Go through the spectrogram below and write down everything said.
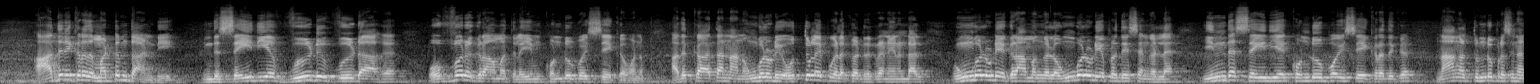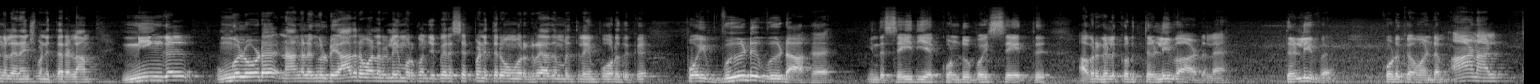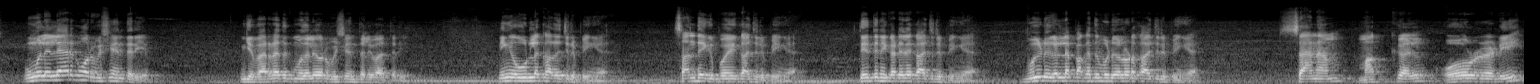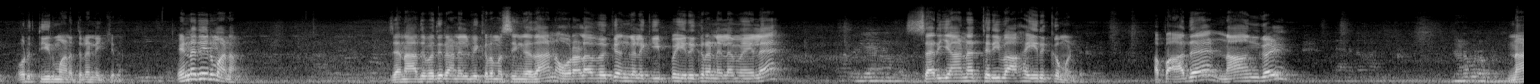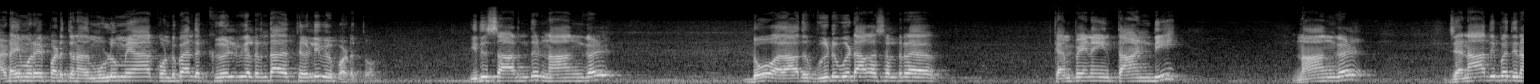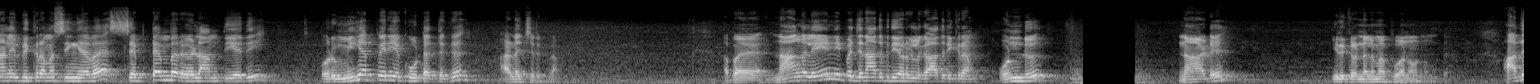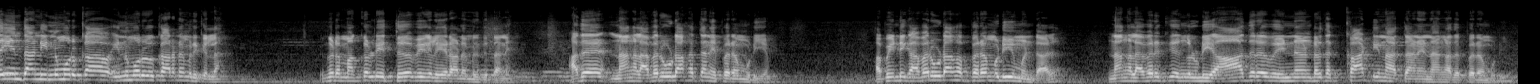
ஆதரிக்கிறது மட்டும் தாண்டி இந்த செய்தியை வீடு வீடாக ஒவ்வொரு கிராமத்திலையும் கொண்டு போய் சேர்க்க வேணும். அதற்காகத்தான் நான் உங்களுடைய ஒத்துழைப்புகளை கேட்டிருக்கிறேன். ஏனென்றால் உங்களுடைய கிராமங்களில் உங்களுடைய பிரதேசங்களில் இந்த செய்தியை கொண்டு போய் சேர்க்கறதுக்கு நாங்கள் துண்டு பிரசனங்கள் அரேஞ்ச் பண்ணி தரலாம். நீங்கள் உங்களோட நாங்கள் எங்களுடைய ஆதரவாளர்களையும் ஒரு கொஞ்சம் பேரை செட் பண்ணி தருவோம் ஒரு கிராமத்திலையும் போகிறதுக்கு போய் வீடு வீடாக இந்த செய்தியை கொண்டு போய் சேர்த்து அவர்களுக்கு ஒரு தெளிவாடலை தெளிவை கொடுக்க வேண்டும். ஆனால் உங்கள் எல்லாருக்கும் ஒரு விஷயம் தெரியும். இங்கே வர்றதுக்கு முதலே ஒரு விஷயம் தெளிவாக தெரியும். நீங்கள் ஊரில் கதைச்சிருப்பீங்க. சந்தைக்கு போய் காய்ச்சிருப்பீங்க. தேத்தினி கடையில் காய்ச்சிருப்பீங்க. வீடுகளில் பக்கத்து வீடுகளோட காய்ச்சிருப்பீங்க. சனம் மக்கள் ஓரடி ஒரு தீர்மானத்தில் நிற்கணும் என்ன தீர்மானம்? ஜனாதிபதி ரணில் விக்ரமசிங்க தான் ஓரளவுக்கு எங்களுக்கு இப்போ இருக்கிற நிலைமையில் சரியான தெரிவாக இருக்குமுண்டு அப்போ அதை நாங்கள் நடைமுறைப்படுத்தணும் அது முழுமையாக கொண்டு போய் அந்த கேள்விகள் இருந்தால் அதை தெளிவுபடுத்தணும் இது சார்ந்து நாங்கள் டோ அதாவது வீடு வீடாக சொல்கிற கேம்பெயினையும் தாண்டி நாங்கள் ஜனாதிபதி ரணில் விக்ரமசிங்கவை செப்டம்பர் ஏழாம் தேதி ஒரு மிகப்பெரிய கூட்டத்துக்கு அழைச்சிருக்கிறோம். அப்போ நாங்கள் ஏன் இப்போ ஜனாதிபதி அவர்களுக்கு ஆதரிக்கிறோம்? ஒன்று நாடு இருக்கிற நிலைமை போகணும்னு அதையும் தாண்டி இன்னும் ஒரு கா இன்னும் ஒரு காரணம் இருக்குல்ல? எங்களோட மக்களுடைய தேவைகள் ஏராளம் இருக்குது தானே அதை நாங்கள் அவரூடாகத்தானே பெற முடியும். அப்போ இன்றைக்கு அவரூடாக பெற முடியும் என்றால் நாங்கள் அவருக்கு எங்களுடைய ஆதரவு என்னன்றதை காட்டினா தானே நாங்கள் அதை பெற முடியும்.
